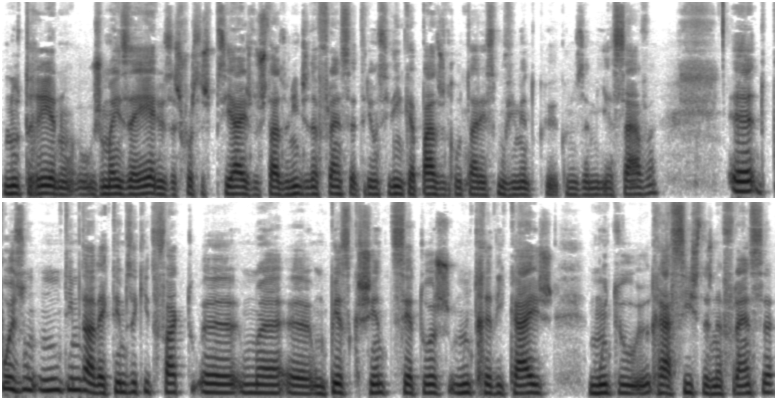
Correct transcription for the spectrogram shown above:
no terreno, os meios aéreos, as forças especiais dos Estados Unidos e da França teriam sido incapazes de derrotar esse movimento que, que nos ameaçava. Uh, depois, um, um último dado é que temos aqui, de facto, uh, uma, uh, um peso crescente de setores muito radicais, muito racistas na França.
